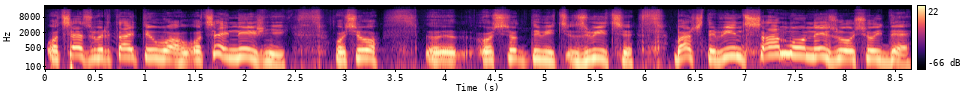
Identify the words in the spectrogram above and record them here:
Оце звертайте увагу, оцей нижній. Ось, е, ось дивіться, звідси. Бачите, він з самого низу ось йде.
